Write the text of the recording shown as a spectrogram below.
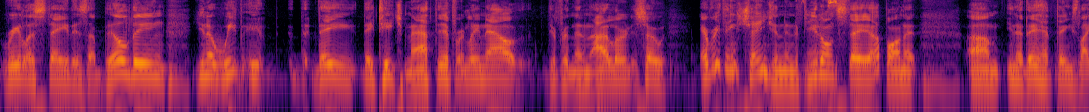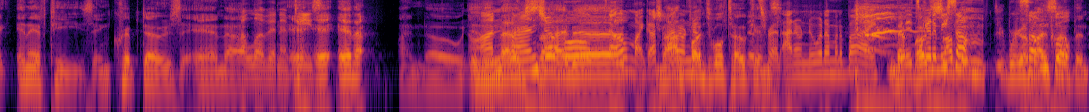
Real estate is a building. You know, we they they teach math differently now, different than I learned. So everything's changing, and if you don't stay up on it. Um, you know they have things like NFTs and cryptos and uh, I love NFTs. and, and, uh, I know Isn't that Non-fungible. Oh my gosh, I don't know. non-fungible tokens. That's right. I don't know what I'm going to buy, but it's going to be something. We're gonna buy cool. something.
